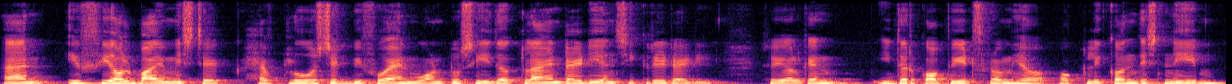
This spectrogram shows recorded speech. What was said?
And if you all by mistake have closed it before and want to see the client id and secret id so you all can either copy it from here or click on this name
